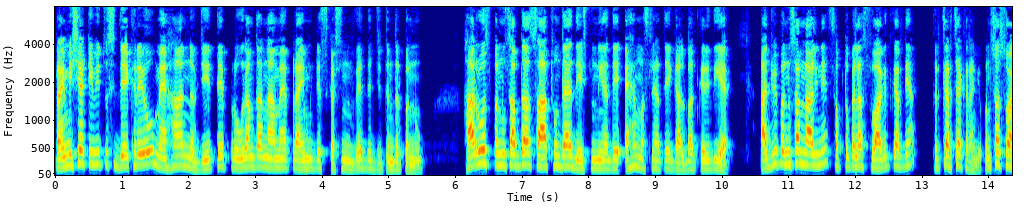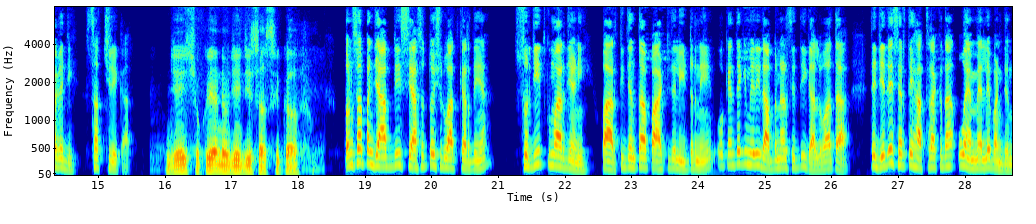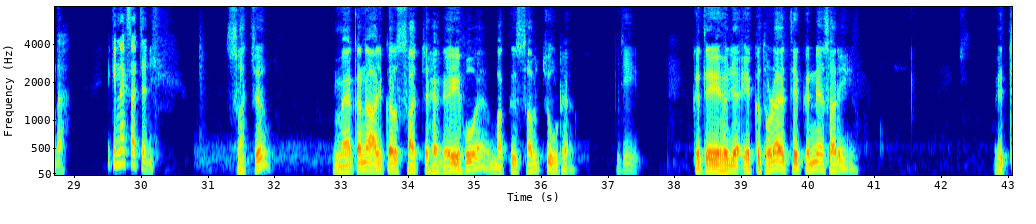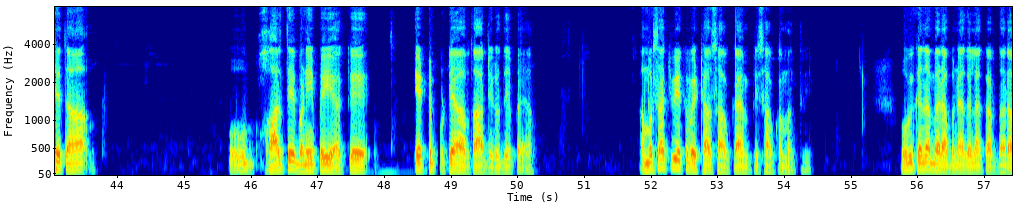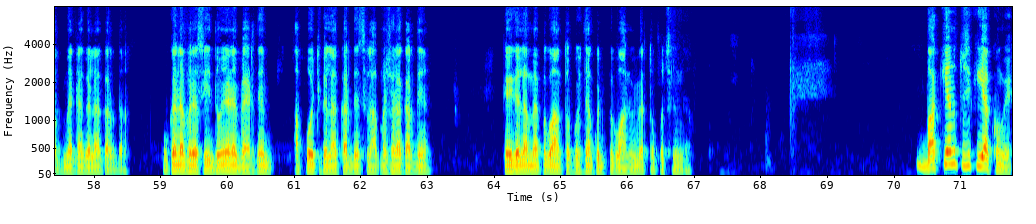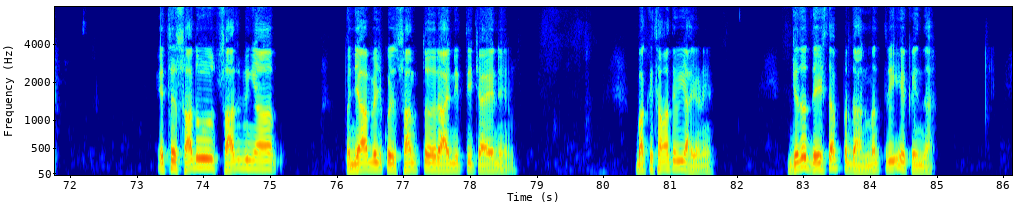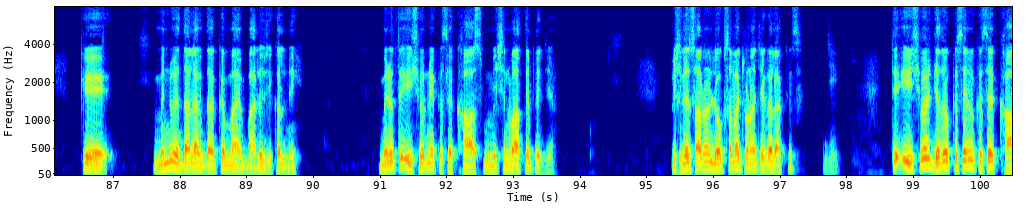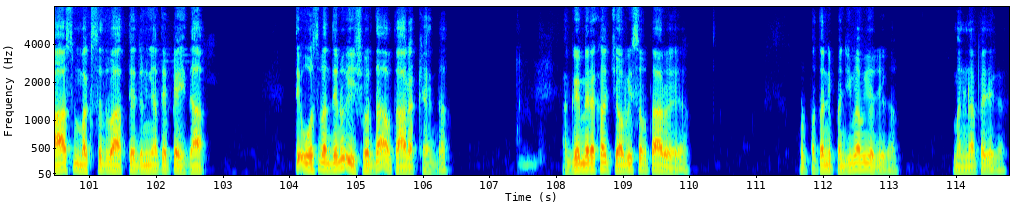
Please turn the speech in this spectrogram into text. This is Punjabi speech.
ਪ੍ਰਾਈਮ ਏਸ਼ੀਆ ਟੀਵੀ ਤੁਸੀਂ ਦੇਖ ਰਹੇ ਹੋ ਮੈਂ ਹਾਂ ਨਵਜੀਤ ਤੇ ਪ੍ਰੋਗਰਾਮ ਦਾ ਨਾਮ ਹੈ prime discussion with Jatinder Pannu. ਹਰ ਰੋਜ਼ ਪੰਨੂ ਸਾਹਿਬ ਦਾ ਸਾਥ ਹੁੰਦਾ ਹੈ ਦੇਸ਼ ਦੁਨੀਆ ਦੇ ਅਹਿਮ ਮਸਲਿਆਂ ਤੇ ਗੱਲਬਾਤ ਕਰੀਦੀ ਹੈ। ਅੱਜ ਵੀ ਪੰਨੂ ਸਾਹਿਬ ਨਾਲ ਹੀ ਨੇ ਸਭ ਤੋਂ ਪਹਿਲਾਂ ਸਵਾਗਤ ਕਰਦੇ ਹਾਂ ਫਿਰ ਚਰਚਾ ਕਰਾਂਗੇ। ਪੰਨੂ ਸਾਹਿਬ ਸਵਾਗਤ ਜੀ। ਸਤਿ ਸ਼੍ਰੀ ਅਕਾਲ। ਜੀ ਸ਼ੁਕਰੀਆ ਨਵਜੀਤ ਜੀ ਸਤਿ ਸ੍ਰੀ ਅਕਾਲ। ਪੰਨੂ ਸਾਹਿਬ ਪੰਜਾਬ ਦੀ ਸਿਆਸਤ ਤੋਂ ਸ਼ੁਰੂਆਤ ਕਰਦੇ ਹਾਂ। ਸੁਰਜੀਤ ਕੁਮਾਰ ਜੈਣੀ ਭਾਰਤੀ ਜਨਤਾ ਪਾਰਟੀ ਦੇ ਲੀਡਰ ਨੇ ਉਹ ਕਹਿੰਦੇ ਕਿ ਮੇਰੀ ਰੱਬ ਨਾਲ ਸਿੱਧੀ ਗੱਲਬਾਤ ਆ ਤੇ ਜਿਹਦੇ ਸਿਰ ਤੇ ਹੱਥ ਰੱਖਦਾ ਉਹ ਐਮਐਲਏ ਬਣ ਜਾਂਦਾ। ਇਹ ਕਿੰਨਾ ਕੁ ਸੱਚ ਹੈ ਜੀ? ਸੱਚ? ਮੈਂ ਕਹਿੰਦਾ ਅੱਜ ਕੱਲ ਸੱਚ ਹੈਗਾ ਇਹੋ ਹੈ ਬਾਕੀ ਸਭ ਝੂਠ ਹੈ। ਜੀ। ਕਿਤੇ ਇਹੋ ਜਿਹਾ ਇੱਕ ਥੋੜਾ ਇੱਥੇ ਕਿੰਨੇ ਸਾਰੇ। ਇੱਥੇ ਤਾਂ ਉਹ ਹਾਲਤੇ ਬਣੀ ਪਈ ਆ ਕਿ ਇੱਟ ਪੁੱਟਿਆ ਅਵਤਾਰ ਨਿਕਲਦੇ ਪਿਆ ਅੰਮ੍ਰਿਤਸਰ ਚ ਵੀ ਇੱਕ ਬੈਠਾ ਸਾਬਕਾ ਐਮਪੀ ਸਾਬਕਾ ਮੰਤਰੀ। ਉਹ ਵੀ ਕਹਿੰਦਾ ਮੈਂ ਰੱਬ ਨਾਲ ਗੱਲਾਂ ਕਰਦਾ ਰੱਬ ਮੇਰੇ ਨਾਲ ਗੱਲਾਂ ਕਰਦਾ। ਉਹ ਕਹਿੰਦਾ ਫਿਰ ਅਸੀਂ ਦੋਵੇਂ ਜਣੇ ਬੈਠਦੇ ਹਾਂ, ਆਪੋ ਚ ਗੱਲਾਂ ਕਰਦੇ ਸਲਾਹ ਮਸ਼ਵਰਾ ਕਰਦੇ ਹਾਂ। ਕਈ ਗੱਲਾਂ ਮੈਂ ਭਗਵਾਨ ਤੋਂ ਪੁੱਛਦਾ, ਕੁਝ ਭਗਵਾਨ ਵੀ ਮੇਰੇ ਤੋਂ ਪੁੱਛ ਲੈਂਦਾ। ਬਾਕੀਆਂ ਨੂੰ ਤੁਸੀਂ ਕੀ ਆਖੋਗੇ? ਇੱਥੇ ਸਾਧੂ ਸਾਧਵੀਆਂ, ਪੰਜਾਬ ਵਿੱਚ ਕੋਈ ਸੰਤ ਰਾਜਨੀਤੀ ਚ ਆਏ ਨੇ, ਬਾਕੀ ਥਾਵਾਂ ਤੇ ਵੀ ਆ ਜਾਣੇ ਜਦੋਂ ਦੇਸ਼ ਦਾ ਪ੍ਰਧਾਨ ਮੰਤਰੀ ਇਹ ਕਹਿੰਦਾ ਕਿ ਮੈਨੂੰ ਇਦਾਂ ਲੱਗਦਾ ਕਿ ਮੈਂ ਬਾਇਓਲੋਜੀਕਲ ਨਹੀਂ। ਮੈਨੂੰ ਤੇ ਈਸ਼ਵਰ ਨੇ ਕਿਸੇ ਖਾਸ ਮਿਸ਼ਨ ਵਾਸਤੇ ਭੇਜਿਆ। ਪਿਛਲੇ ਸਾਲ ਉਹਨੇ ਲੋਕ ਸਭਾ ਚੋਣਾਂ 'ਚ ਇਹ ਗੱਲ ਆਖੀ ਸੀ। ਜੀ। ਤੇ ਈਸ਼ਵਰ ਜਦੋਂ ਕਿਸੇ ਨੂੰ ਕਿਸੇ ਖਾਸ ਮਕਸਦ ਵਾਸਤੇ ਦੁਨੀਆ ਤੇ ਭੇਜਦਾ ਤੇ ਉਸ ਬੰਦੇ ਨੂੰ ਈਸ਼ਵਰ ਦਾ ਅਵਤਾਰ ਰੱਖਿਆ ਜਾਂਦਾ। ਅੱਗੇ ਮੇਰੇ ਖਿਆਲ 24 ਅਵਤਾਰ ਹੋਏ ਆ। ਹੁਣ ਪਤਾ ਨਹੀਂ ਪੰਜੀਵਾਂ ਵੀ ਹੋ ਜਾਏਗਾ। ਮੰਨਣਾ ਪਏਗਾ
